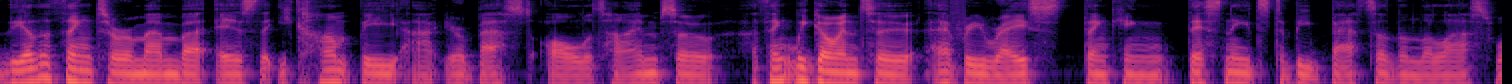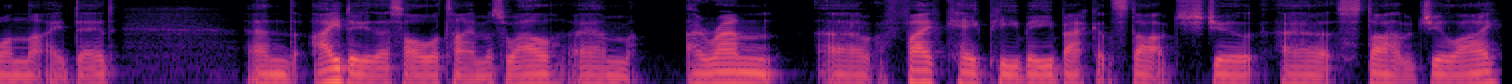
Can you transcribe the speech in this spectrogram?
the other thing to remember is that you can't be at your best all the time. So, I think we go into every race thinking this needs to be better than the last one that I did. And I do this all the time as well. Um, I ran a 5k PB back at the start of, Ju- uh, start of July.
